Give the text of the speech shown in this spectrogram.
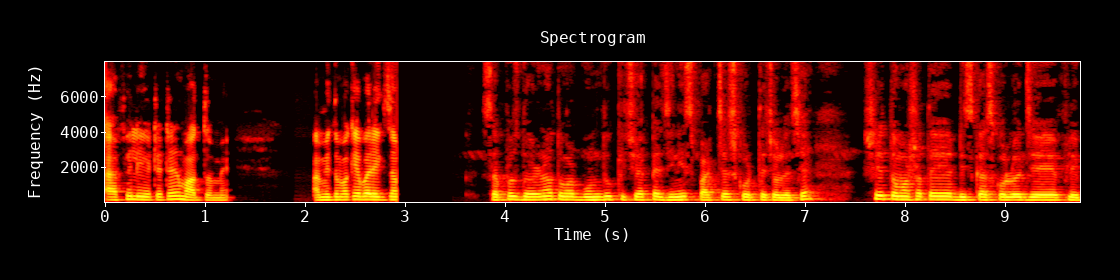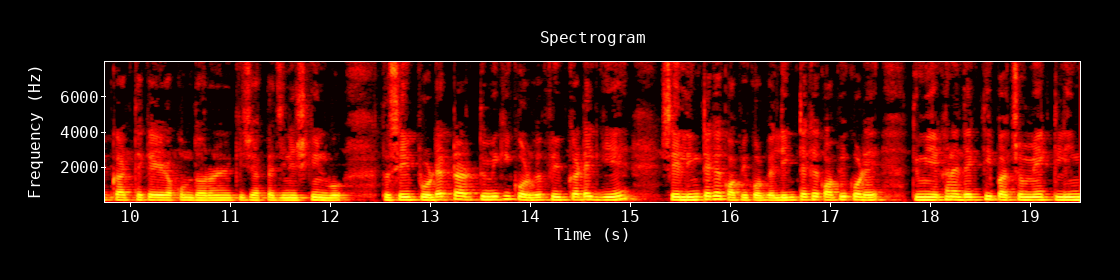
অ্যাফিলিয়েটেডের মাধ্যমে। আমি তোমাকে এবার এক্সাম সাপোজ ধরে নাও তোমার বন্ধু কিছু একটা জিনিস পারচেস করতে চলেছে, সে তোমার সাথে ডিসকাস করল যে ফ্লিপকার্ট থেকে এরকম ধরনের কিছু একটা জিনিস কিনবো। তো সেই প্রোডাক্টটা তুমি কি করবে? ফ্লিপকার্টে গিয়ে সেই লিঙ্কটাকে কপি করবে। লিঙ্কটাকে কপি করে তুমি এখানে দেখতেই পাচ্ছ মেক লিঙ্ক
